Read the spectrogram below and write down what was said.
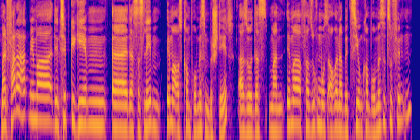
mein Vater hat mir mal den Tipp gegeben, äh, dass das Leben immer aus Kompromissen besteht. Also, dass man immer versuchen muss, auch in einer Beziehung Kompromisse zu finden.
